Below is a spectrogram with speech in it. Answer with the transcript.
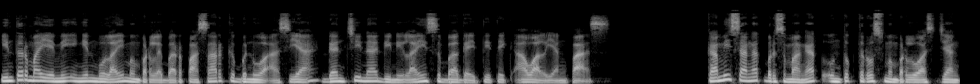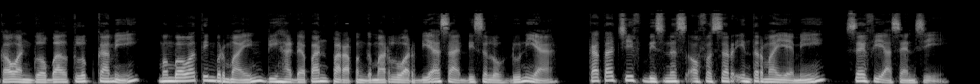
Inter Miami ingin mulai memperlebar pasar ke benua Asia dan Cina dinilai sebagai titik awal yang pas. Kami sangat bersemangat untuk terus memperluas jangkauan global klub kami, membawa tim bermain di hadapan para penggemar luar biasa di seluruh dunia, kata Chief Business Officer Inter Miami, Sevi Asensi.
